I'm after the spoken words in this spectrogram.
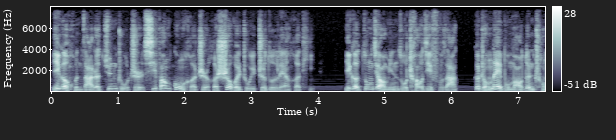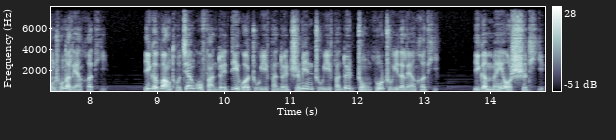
一个混杂着君主制、西方共和制和社会主义制度的联合体，一个宗教民族超级复杂、各种内部矛盾重重的联合体，一个妄图兼顾反对帝国主义、反对殖民主义、反对种族主义的联合体，一个没有实体、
